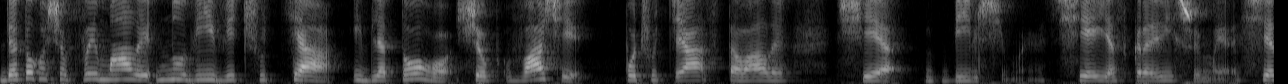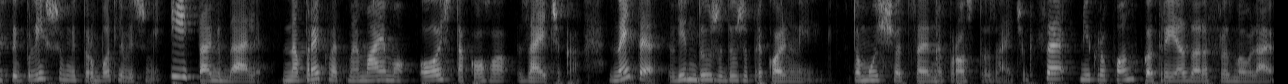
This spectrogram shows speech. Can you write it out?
для того, щоб ви мали нові відчуття, і для того, щоб ваші почуття ставали ще більшими, ще яскравішими, ще теплішими, турботливішими і так далі. Наприклад, ми маємо ось такого зайчика. Знаєте, він дуже-дуже прикольний. Тому що це не просто зайчик, це мікрофон, котрий я зараз розмовляю.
